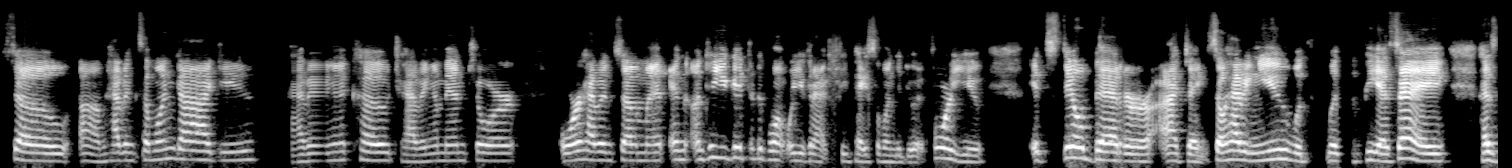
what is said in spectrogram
So um, having someone guide you having a coach having a mentor or having someone and until you get to the point where you can actually pay someone to do it for you it's still better i think. So having you with with psa has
